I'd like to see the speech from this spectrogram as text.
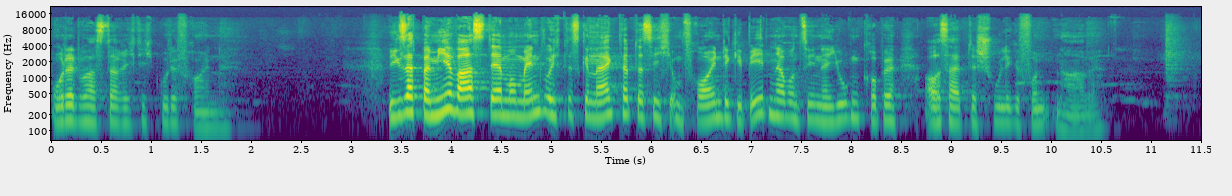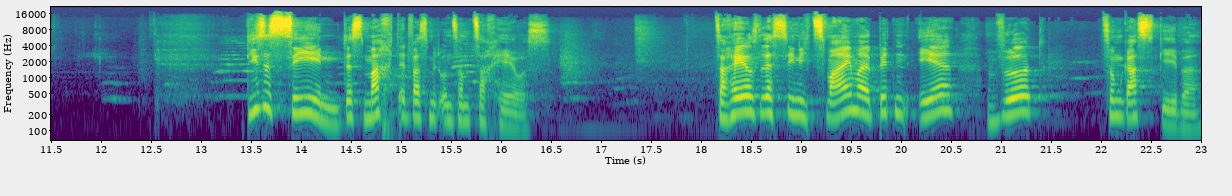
oder du hast da richtig gute Freunde. Wie gesagt, bei mir war es der Moment, wo ich das gemerkt habe, dass ich um Freunde gebeten habe und sie in einer Jugendgruppe außerhalb der Schule gefunden habe. Dieses Sehen, das macht etwas mit unserem Zachäus. Zachäus lässt sich nicht zweimal bitten, er wird zum Gastgeber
